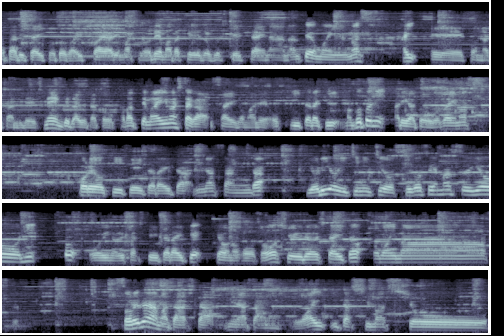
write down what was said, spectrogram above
う、語りたいことがいっぱいありますので、また継続していきたいな、なんて思います。はい、えー、こんな感じでですね、ぐだぐだと語ってまいりましたが、最後までお聞きいただき、誠にありがとうございます。これを聞いていただいた皆さんが、より良い一日を過ごせますように、とお祈りさせていただいて、今日の放送を終了したいと思います。それではまた明日、皆さんお会いいたしましょう。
